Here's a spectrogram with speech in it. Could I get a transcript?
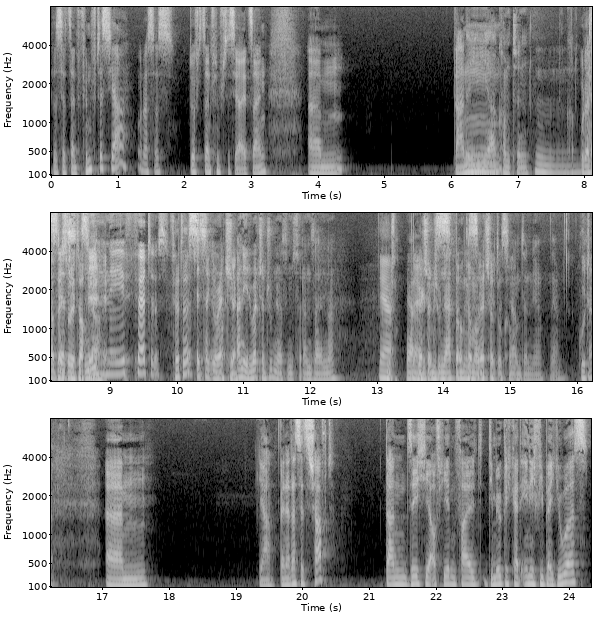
das ist jetzt sein fünftes Jahr oder ist das, dürfte sein fünftes Jahr jetzt sein, ähm, dann. Ja, kommt hin. Oder Ich ist glaub, das der ist das jetzt- Jahr? Nee, nee, viertes. Viertes? Ist er Ratchet? Okay. Ah, nee, Ratchet Junior müsste dann sein, ne? Ja. Ja, Gut. Ja, Ratchet dann ist- Junior hat Oklahoma es Ratchet viertes bekommen. Dann, ja, ja. Gut. Ähm, ja, wenn er das jetzt schafft, dann sehe ich hier auf jeden Fall die Möglichkeit, ähnlich wie bei Ewers,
